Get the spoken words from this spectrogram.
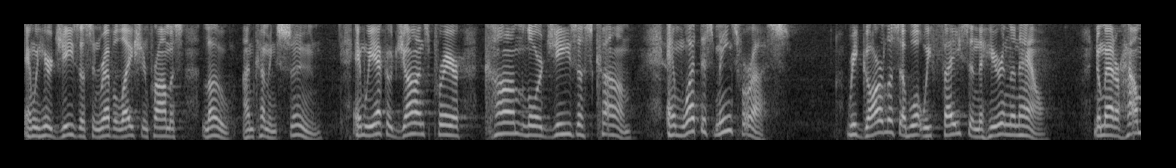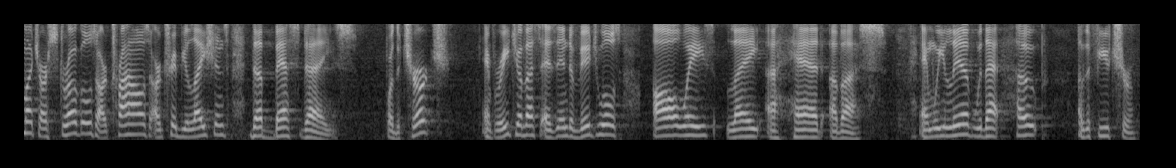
And we hear Jesus in Revelation promise, Lo, I'm coming soon. And we echo John's prayer, Come, Lord Jesus, come. And what this means for us, regardless of what we face in the here and the now, no matter how much our struggles, our trials, our tribulations, the best days for the church and for each of us as individuals always lay ahead of us. And we live with that hope of the future.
